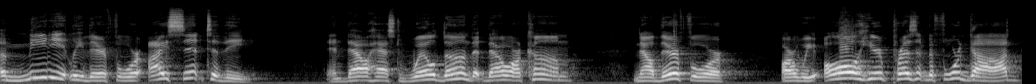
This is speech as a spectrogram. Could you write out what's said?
Immediately, therefore, I sent to thee, and thou hast well done that thou art come. Now, therefore, are we all here present before God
